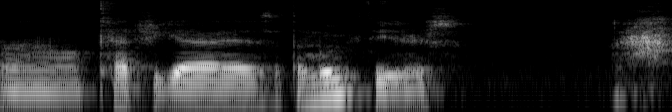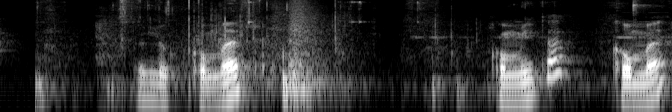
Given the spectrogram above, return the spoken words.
I'll catch you guys at the movie theaters. Hello, comer. Comida? Comer?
